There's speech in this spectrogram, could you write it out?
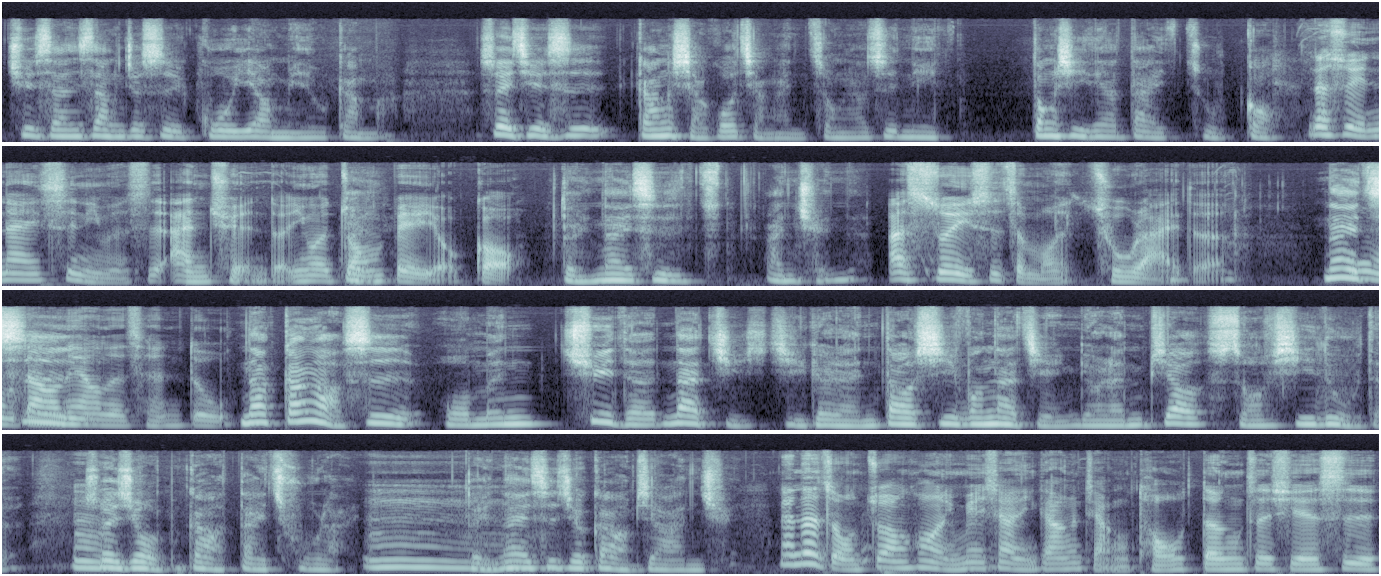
去山上就是故意要迷路干嘛？所以其实是刚刚小郭讲很重要，是你东西一定要带足够。那所以那一次你们是安全的，因为装备有够。对，那一次安全的。啊，所以是怎么出来的？那一次到那样的程度，那刚好是我们去的那几几个人到西峰那几，有人比较熟悉路的，嗯、所以就我们刚好带出来。嗯，对，那一次就刚好比较安全。那那种状况里面，像你刚刚讲头灯这些是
